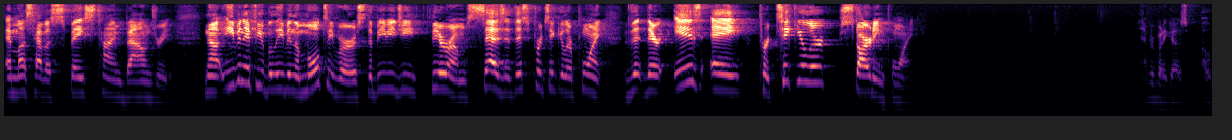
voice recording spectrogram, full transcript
and must have a space time boundary. Now, even if you believe in the multiverse, the BVG theorem says at this particular point that there is a particular starting point. Everybody goes, okay.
